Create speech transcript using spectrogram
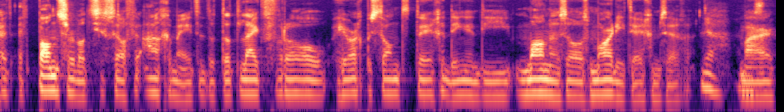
het, het panzer wat hij zichzelf heeft aangemeten, dat, dat lijkt vooral heel erg bestand tegen dingen die mannen zoals Marty tegen hem zeggen. Ja, maar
